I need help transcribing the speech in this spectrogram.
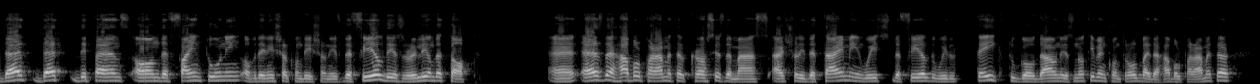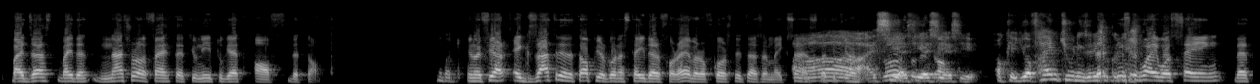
that, that depends on the fine tuning of the initial condition. If the field is really on the top, and as the Hubble parameter crosses the mass, actually the time in which the field will take to go down is not even controlled by the Hubble parameter, but just by the natural effect that you need to get off the top. But, you know, if you are exactly at the top, you're going to stay there forever. Of course, it doesn't make sense. Ah, I see, I see, I see, I see. Okay, you're fine tuning the initial This is why I was saying that,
